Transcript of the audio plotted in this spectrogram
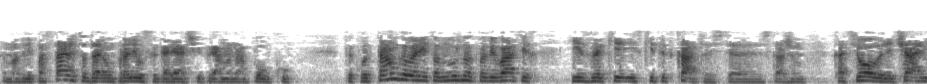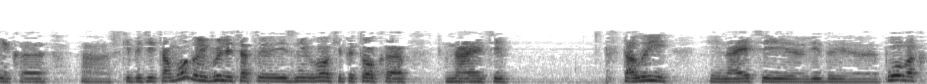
могли поставить туда, и он пролился горячий прямо на полку. Так вот там, говорит, он нужно поливать их из, из кипятка, то есть, э, скажем, котел или чайник э, а, вскипятить там воду и вылетят из него кипяток э, на эти столы и на эти виды э, полок.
